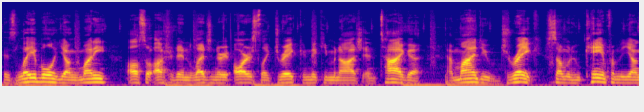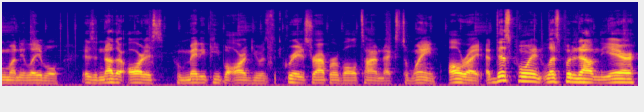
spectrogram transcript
His label, Young Money, also ushered in legendary artists like Drake, Nicki Minaj, and Tyga. And mind you, Drake, someone who came from the Young Money label, is another artist who many people argue is the greatest rapper of all time next to Wayne. Alright, at this point, let's put it out in the air.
